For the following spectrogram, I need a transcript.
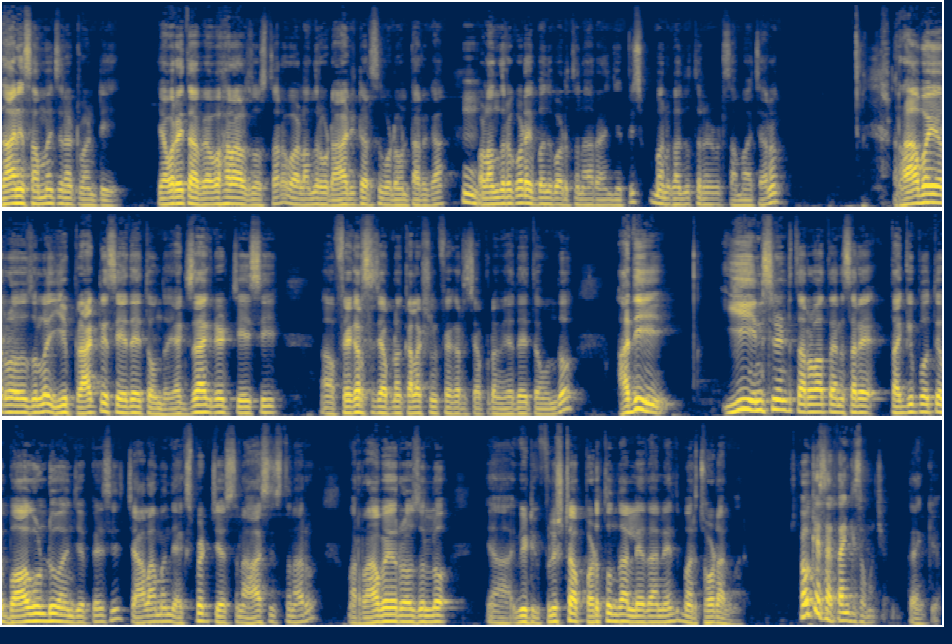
దానికి సంబంధించినటువంటి ఎవరైతే ఆ వ్యవహారాలు చూస్తారో వాళ్ళందరూ కూడా ఆడిటర్స్ కూడా ఉంటారుగా. వాళ్ళందరూ కూడా ఇబ్బంది పడుతున్నారు అని చెప్పేసి మనకు అందుతున్నటువంటి సమాచారం. రాబోయే రోజుల్లో ఈ ప్రాక్టీస్ ఏదైతే ఉందో ఎగ్జాగరేట్ చేసి ఫిగర్స్ చెప్పడం కలెక్షన్ ఫిగర్స్ చెప్పడం ఏదైతే ఉందో అది ఈ ఇన్సిడెంట్ తర్వాత అయినా సరే తగ్గిపోతే బాగుండు అని చెప్పేసి చాలామంది ఎక్స్పెక్ట్ చేస్తున్నారు ఆశిస్తున్నారు. మరి రాబోయే రోజుల్లో వీటికి ఫుల్ స్టాప్ పడుతుందా లేదా అనేది మరి చూడాలి మరి. Okay sir thank you so much thank you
